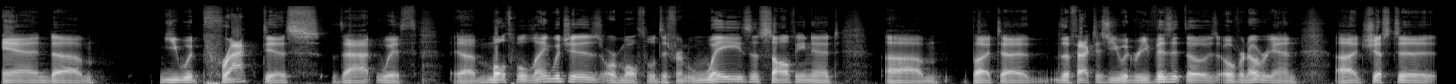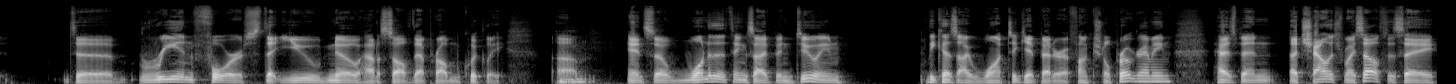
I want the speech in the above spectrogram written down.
And um, you would practice that with uh, multiple languages or multiple different ways of solving it. Um, but uh, the fact is, you would revisit those over and over again uh, just to to reinforce that you know how to solve that problem quickly. Um, mm -hmm. And so, one of the things I've been doing because I want to get better at functional programming has been a challenge for myself to say,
